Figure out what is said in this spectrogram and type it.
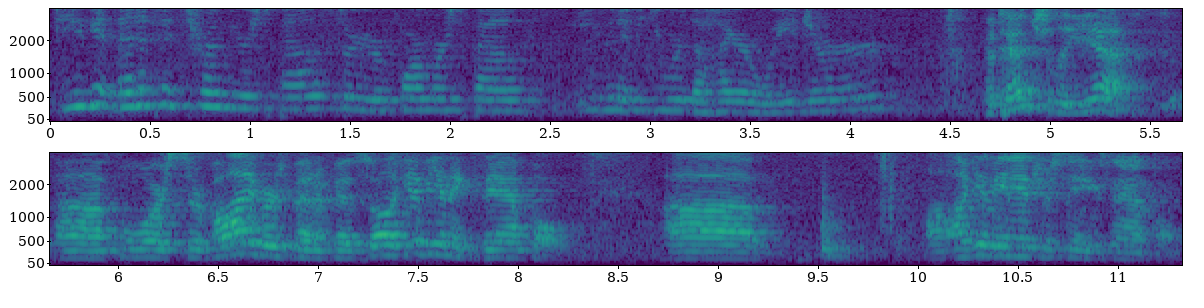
do you get benefits from your spouse or your former spouse, even if you were the higher wage earner? Potentially, yes, uh, for survivors benefits. So I'll give you an example. Uh, I'll give you an interesting example.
